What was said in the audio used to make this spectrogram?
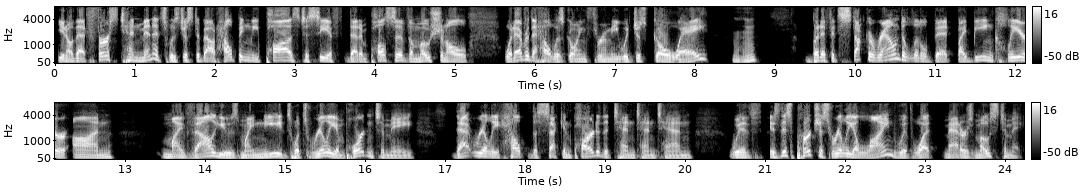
you know, that first 10 minutes was just about helping me pause to see if that impulsive, emotional, whatever the hell was going through me would just go away Mm-hmm. but if it stuck around a little bit by being clear on my values my needs what's really important to me that really helped the second part of the 10 10 10 with is this purchase really aligned with what matters most to me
